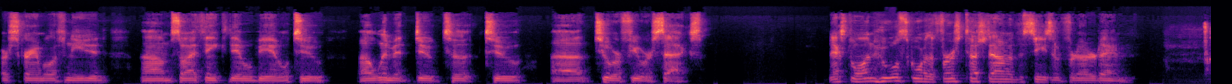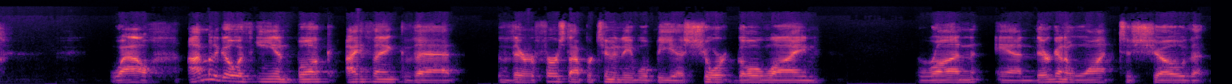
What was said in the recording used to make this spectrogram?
or scramble if needed. Um, so I think they will be able to uh, limit Duke to, to uh, two or fewer sacks. Next one, who will score the first touchdown of the season for Notre Dame? Wow. I'm going to go with Ian Book. I think that their first opportunity will be a short goal line run, and they're going to want to show that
